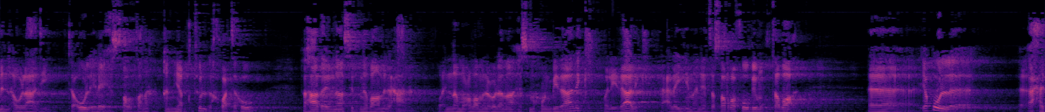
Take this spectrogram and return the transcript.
من أولادي تؤول إليه السلطنة أن يقتل إخوته فهذا يناسب نظام العالم وإن معظم العلماء يسمحون بذلك ولذلك عليهم أن يتصرفوا بمقتضاه. آه، يقول أحد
